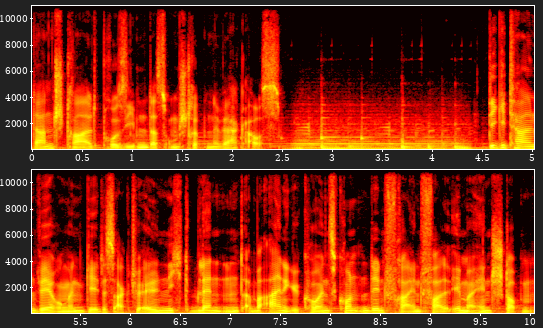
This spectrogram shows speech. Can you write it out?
Dann strahlt Pro7 das umstrittene Werk aus. Digitalen Währungen geht es aktuell nicht blendend, aber einige Coins konnten den freien Fall immerhin stoppen.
